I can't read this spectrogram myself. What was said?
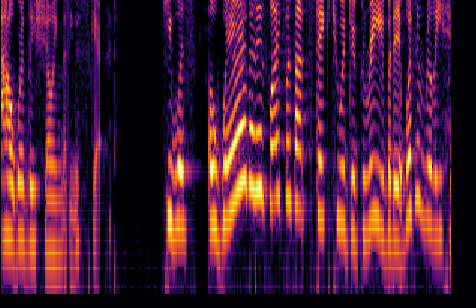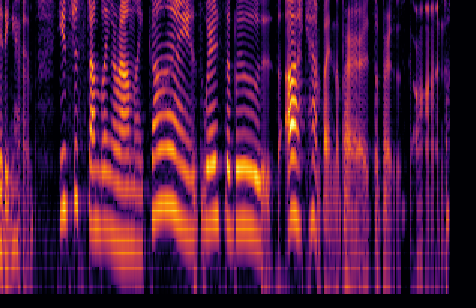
outwardly showing that he was scared. He was aware that his life was at stake to a degree, but it wasn't really hitting him. He's just stumbling around like, guys, where's the booze? Oh, I can't find the purse. The purse is gone.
